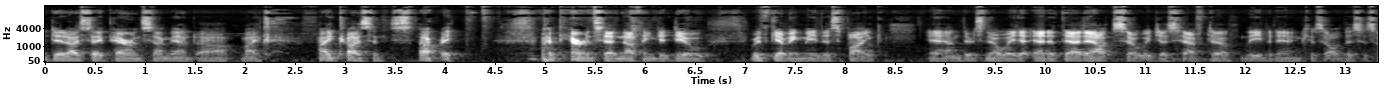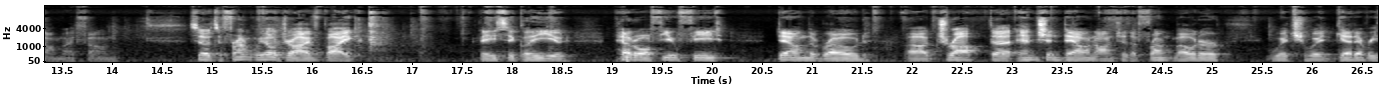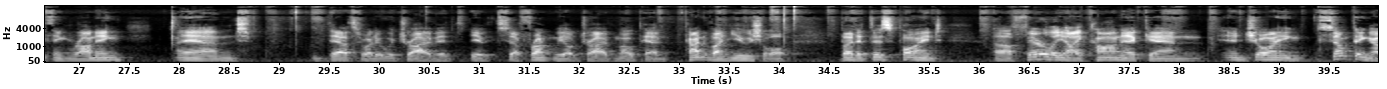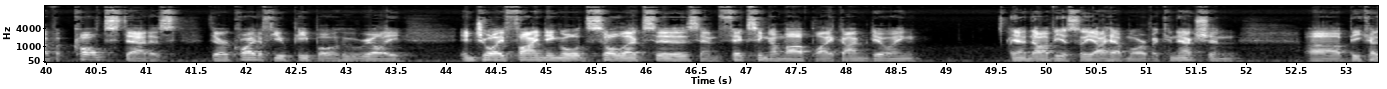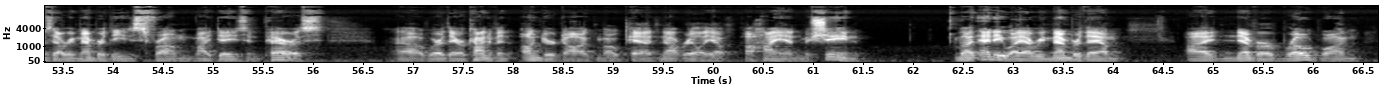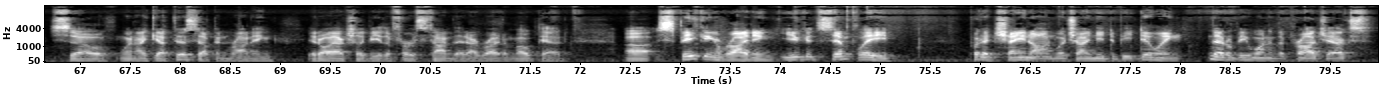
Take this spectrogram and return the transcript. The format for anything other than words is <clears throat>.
Did I say parents? I meant uh, my, <laughs> my cousins. <laughs> Sorry. My parents had nothing to do with giving me this bike. And there's no way to edit that out, so we just have to leave it in because all this is on my phone. So it's a front wheel drive bike. Basically, you'd pedal a few feet down the road, uh, drop the engine down onto the front motor, which would get everything running. And that's what it would drive. It, it's a front wheel drive moped, kind of unusual, but at this point, uh, fairly iconic and enjoying something of a cult status. There are quite a few people who really enjoy finding old Solexes and fixing them up like I'm doing. And obviously I have more of a connection uh, because I remember these from my days in Paris uh, where they were kind of an underdog moped, not really a, a high-end machine. But anyway, I remember them. I never rode one, so when I get this up and running, it'll actually be the first time that I ride a moped. Uh, speaking of riding, you could simply put a chain on, which I need to be doing. That'll be one of the projects.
